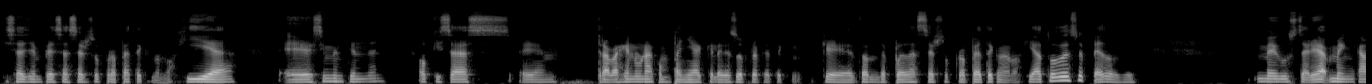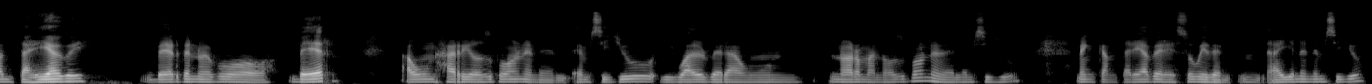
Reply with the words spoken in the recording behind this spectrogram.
quizás ya empieza a hacer su propia tecnología, eh, ¿sí me entienden? O quizás eh, trabaje en una compañía que le dé su propia que donde pueda hacer su propia tecnología, todo ese pedo, güey. Me gustaría, me encantaría, güey, ver de nuevo, ver a un Harry Osborn en el MCU, igual ver a un Norman Osborn en el MCU. Me encantaría ver eso, mm, ahí en el MCU.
